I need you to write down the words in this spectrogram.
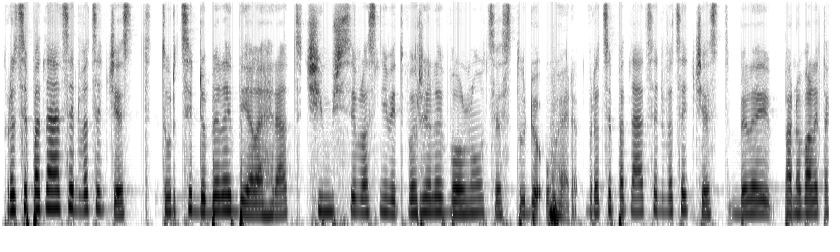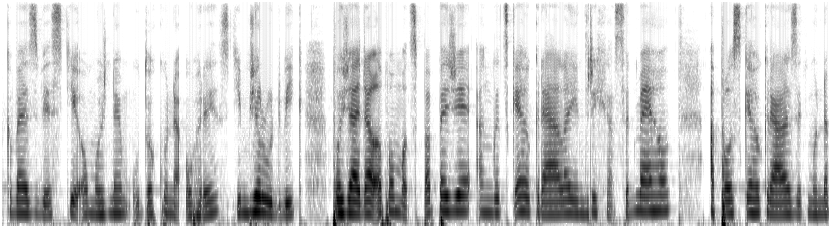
V roce 1526 Turci dobili Bělehrad, čímž si vlastně vytvořili volnou cestu do Uher. V roce 1526 byly, panovaly takové zvěsti o možném útoku na Uhry, s tím, že Ludvík požádal o pomoc papeže, anglického krále Jindřicha VII. a polského krále Zikmunda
